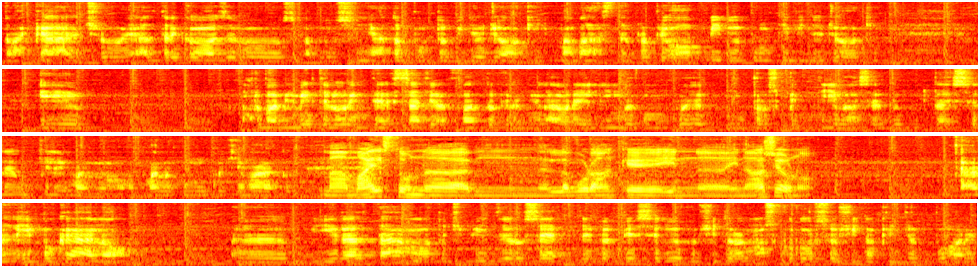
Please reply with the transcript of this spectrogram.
tra calcio e altre cose ho, ho segnato appunto videogiochi, ma basta, proprio hobby, due punti videogiochi. E probabilmente loro interessati dal fatto che la mia laurea in lingue comunque in prospettiva sarebbe potuta essere utile, ma mi hanno comunque chiamato. Ma Milestone mh, lavora anche in, in Asia o no? All'epoca no, Uh, in realtà MotoGP 07 per PS2 che è uscito l'anno scorso è uscito anche in Giappone.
